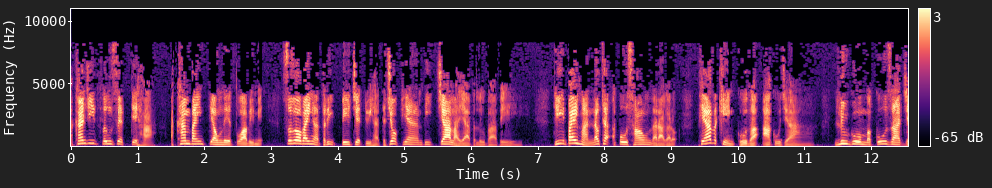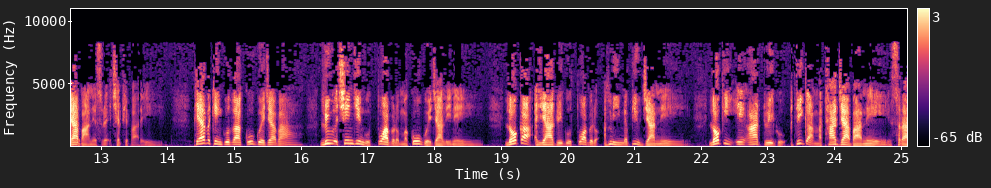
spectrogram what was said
အခန်းကြီး31ဟာအခန်းပိုင်းပြောင်းလဲသွားပြီမြင့်စောစောပိုင်းကသတိပေးချက်တွေဟာတကြော့ပြန်ပြီးကြားလာရတယ်လို့ပါပဲဒီအပိုင်းမှာနောက်ထပ်အပိုဆောင်လာတာကတော့ဘုရားသခင်ကိုသာအားကိုးကြလူကိုမကိုးစားကြပါနဲ့ဆိုတဲ့အချက်ဖြစ်ပါတယ်ဘုရားသခင်ကိုသာကိုးကွယ်ကြပါ လူအချင်းချင်းကိုတွားပြီးတော့မကိုးကွယ်ကြလိမ့်နဲ့လောကအရာတွေကိုတွားပြီးတော့အမိမပြုတ်ကြနဲ့လောကီအင်အားတွေကိုအတိကမထားကြပါနဲ့ဆရာ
